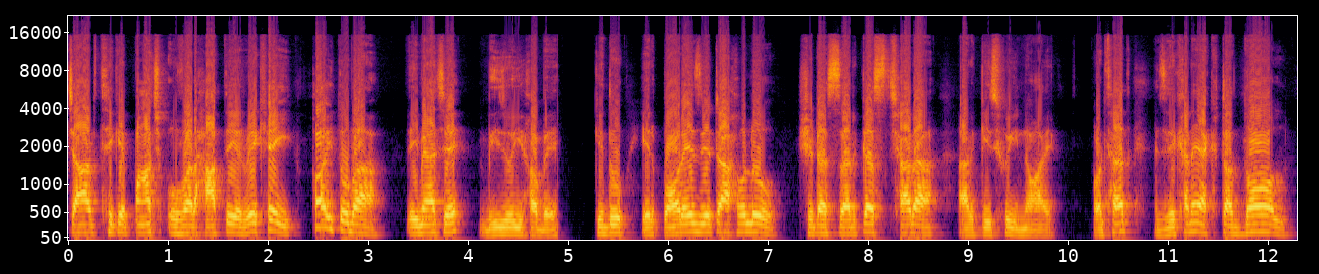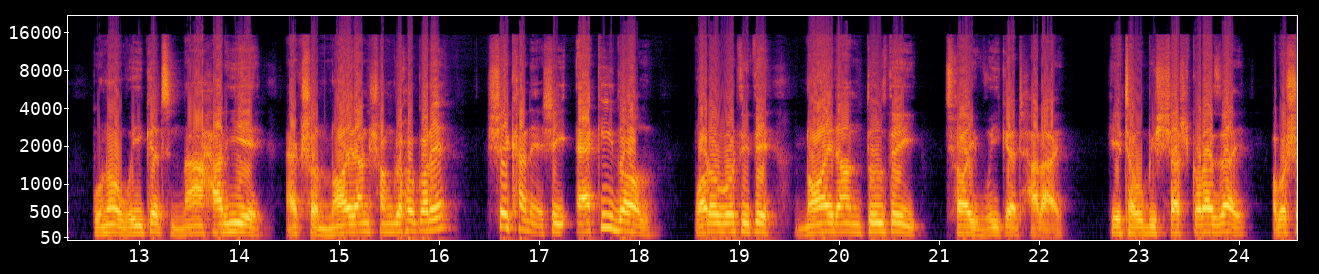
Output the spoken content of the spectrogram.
চার থেকে পাঁচ ওভার হাতে রেখেই হয়তোবা এই ম্যাচে বিজয়ী হবে। কিন্তু এর পরে যেটা হলো, সেটা সার্কাস ছাড়া আর কিছুই নয়। অর্থাৎ যেখানে একটা দল কোনো উইকেট না হারিয়ে একশো নয় রান সংগ্রহ করে সেখানে সেই একই দল পরবর্তীতে নয় রান তুলতেই ছয় উইকেট হারায়। এটাও বিশ্বাস করা যায়। অবশ্য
